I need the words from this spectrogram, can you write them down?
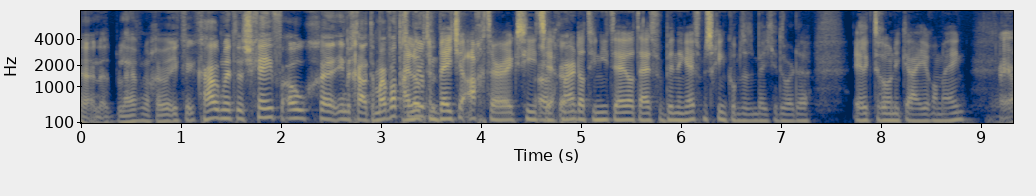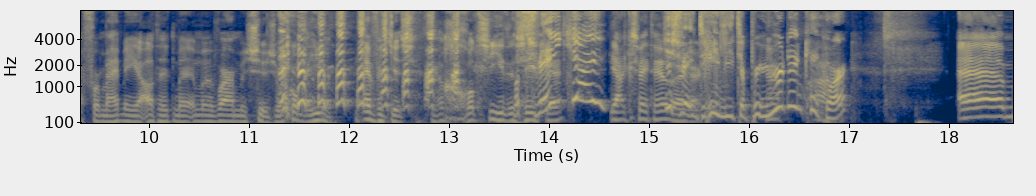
Ja, dat blijft nog even. Ik, ik hou het met een scheef oog eh, in de gaten. Maar wat Hij gebeurt loopt een beetje achter. Ik zie het zeg maar dat hij niet de hele tijd verbinding heeft. Misschien komt het een beetje door de elektronica hieromheen. Nou ja, voor mij ben je altijd mijn, mijn warme zus. hoor. Kom maar hier, eventjes. God, zie je er Wat zitten. zweet jij? Ja, ik zweet heel Je zweet drie liter per uur, denk ik Ah. hoor. Ehm,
